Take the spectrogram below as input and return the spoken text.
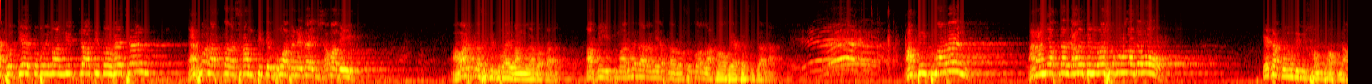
এখন যেহেতু পরিমাণ নির্যাতিত হয়েছেন, এখন আপনারা শান্তিতে ঘুমাবেন, এটাই স্বাভাবিক। আমার কাছে কিছু ভাই বাংলা কথা। আপনি ইট মারবেন আর আমি আপনার রসগোল্লা খাওয়াবো, এত সুজা না। আপনি ইট মারবেন আর আমি আপনার গালে তুলে রসগোল্লা দেব। এটা কোনোদিনই সম্ভব না।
